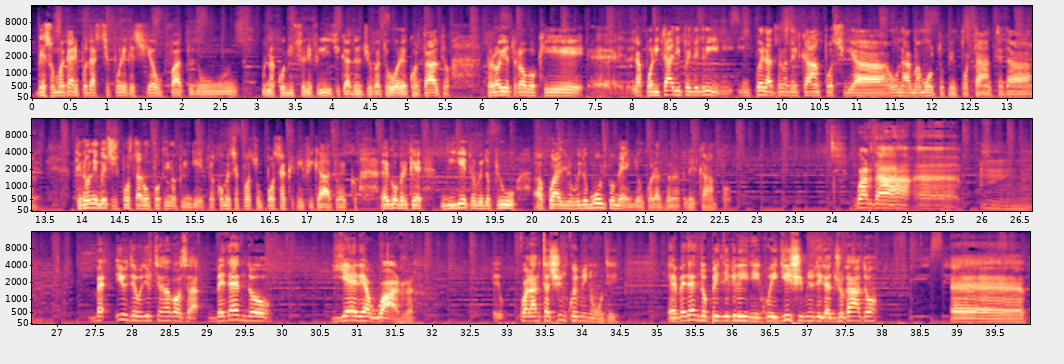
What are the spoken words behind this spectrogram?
adesso magari può darsi pure che sia un fatto in un, una condizione fisica del giocatore e quant'altro però io trovo che eh, la qualità di Pellegrini in quella zona del campo sia un'arma molto più importante da, che non invece spostare un pochino più indietro, è come se fosse un po' sacrificato. Ecco, ecco perché di dietro vedo più, a quale lo vedo molto meglio in quella zona del campo. Guarda, eh, beh, io devo dirti una cosa, vedendo ieri a War 45 minuti e vedendo Pellegrini quei 10 minuti che ha giocato eh,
